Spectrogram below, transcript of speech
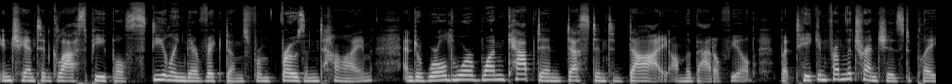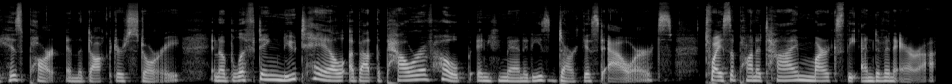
enchanted glass people stealing their victims from frozen time, and a World War I captain destined to die on the battlefield, but taken from the trenches to play his part in the Doctor's story, an uplifting new tale about the power of hope in humanity's darkest hours. Twice Upon a Time marks the end of an era,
